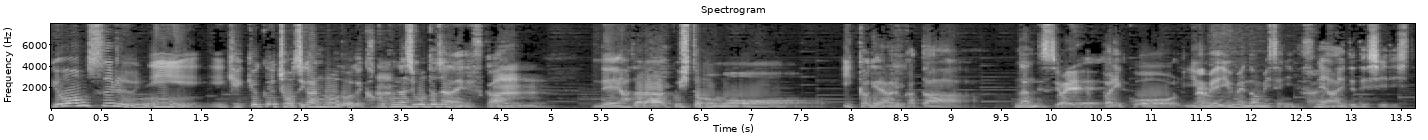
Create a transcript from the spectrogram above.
要するに、結局長時間労働で過酷な仕事じゃないですうんか。うん。で、働く人ももう、一加減ある方なんですよ。ええ。やっぱりこう、有名、有名なお店にですね、はあえて弟子入りして。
